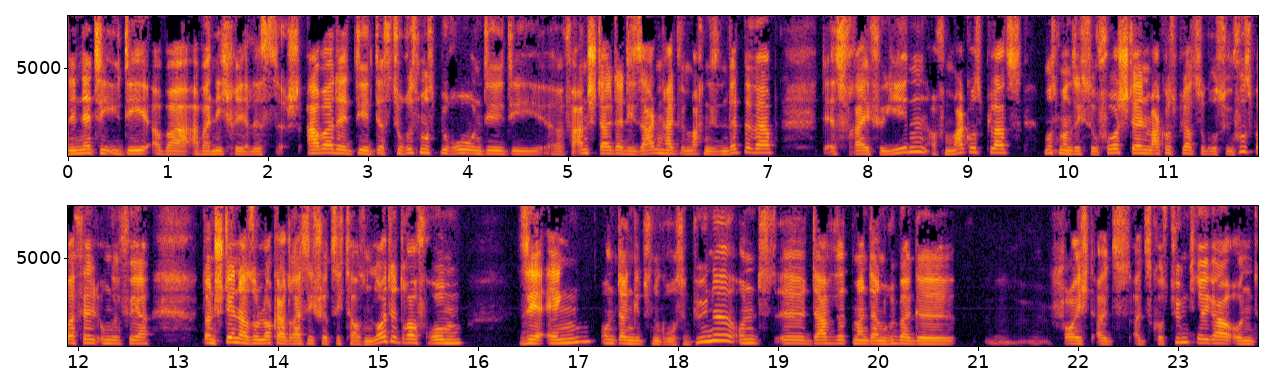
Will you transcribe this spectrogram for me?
eine nette Idee, aber, aber nicht realistisch. Aber der, die, das Tourismusbüro und die, die äh, Veranstalter, die sagen halt, wir machen diesen Wettbewerb, der ist frei für jeden. Auf dem Markusplatz muss man sich so vorstellen, Markusplatz so groß wie ein Fußballfeld ungefähr. Dann stehen da so locker 30, 40.000 Leute drauf rum, sehr eng und dann gibt's eine große Bühne und äh, da wird man dann rüber gescheucht als, als Kostümträger und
